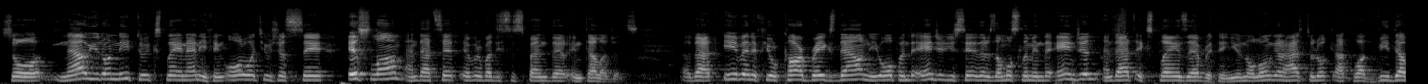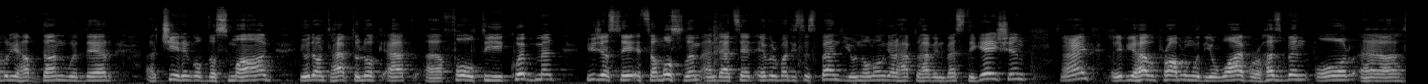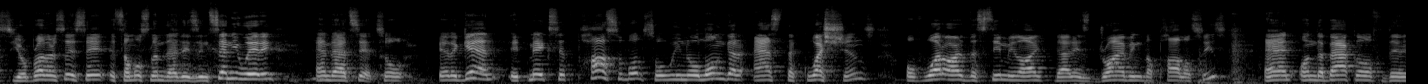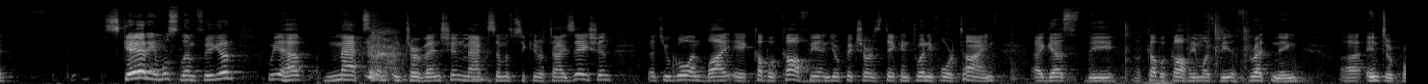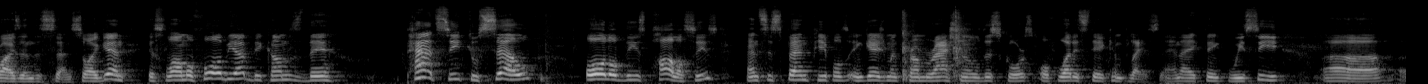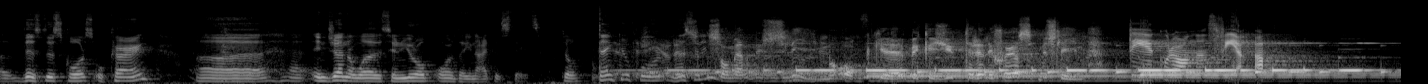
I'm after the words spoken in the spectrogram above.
So now you don't need to explain anything. All what you just say, Islam, and that's it. Everybody suspend their intelligence. Uh, that even if your car breaks down, you open the engine, you say there's a Muslim in the engine, and that explains everything. You no longer have to look at what VW have done with their uh, cheating of the smog. You don't have to look at uh, faulty equipment. You just say it's a Muslim and that's it. Everybody suspend. You no longer have to have investigation. Right. And if you have a problem with your wife or husband or uh, your brother, say, say it's a Muslim that is insinuating, and that's it. So And again, it makes it possible so we no longer ask the questions of what are the stimuli that is driving the policies. And on the back of the scary Muslim figure, we have maximum intervention, maximum securitization, that you go and buy a cup of coffee and your picture is taken 24 times. I guess the uh, cup of coffee must be a threatening uh, enterprise in this sense. So again, Islamophobia becomes the patsy to sell all of these policies and suspend people's engagement from rational discourse of what is taking place. And I think we see uh, this discourse occurring in general, whether it's in Europe or the United States. So thank you for listening. Som en muslim och eh, mycket djupt religiös muslim Det är Koranens fel.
